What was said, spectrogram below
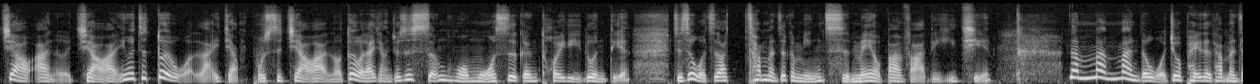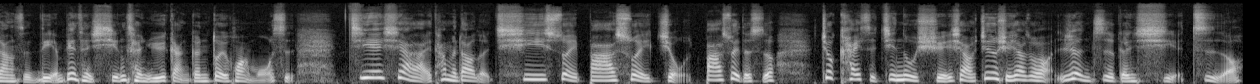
教案而教案，因为这对我来讲不是教案哦，对我来讲就是生活模式跟推理论点，只是我知道他们这个名词没有办法理解。那慢慢的，我就陪着他们这样子练，变成形成语感跟对话模式。接下来，他们到了七岁、八岁、九八岁的时候，就开始进入学校。进入学校之后，认字跟写字哦，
